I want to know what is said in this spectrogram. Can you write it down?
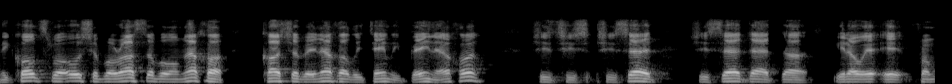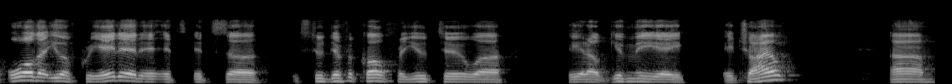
mikol tzva'o shebarasa b'omecha kasha beinecha litain li beinecha. She she she said she said that uh, you know it, it, from all that you have created, it, it's it's uh, it's too difficult for you to uh, you know give me a a child. Um,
